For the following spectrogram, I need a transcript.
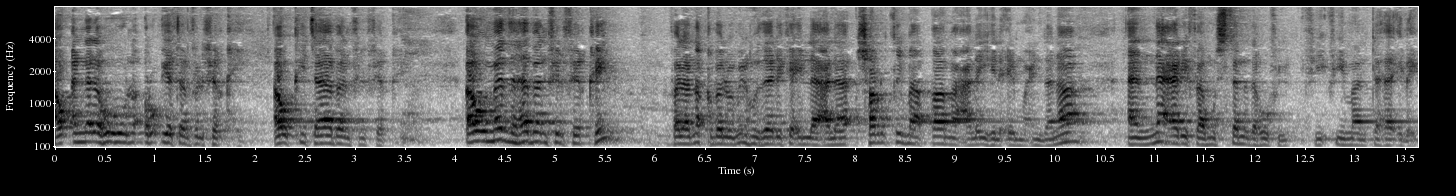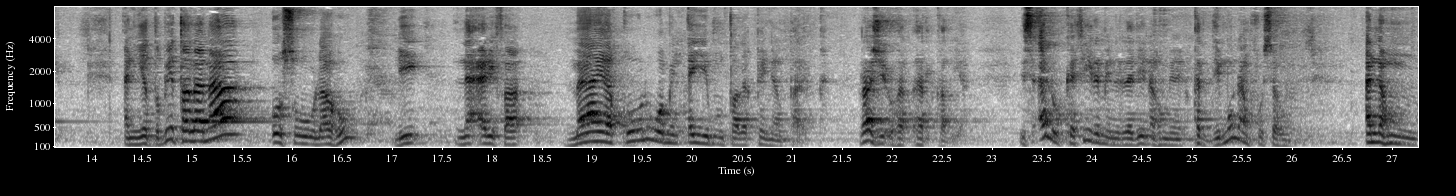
أو أن له رؤية في الفقه أو كتابا في الفقه أو مذهبا في الفقه فلا نقبل منه ذلك إلا على شرط ما قام عليه العلم عندنا أن نعرف مستنده في في فيما انتهى إليه. أن يضبط لنا أصوله لنعرف ما يقول ومن أي منطلق ينطلق. راجعوا هذه القضية. اسألوا كثير من الذين هم يقدمون أنفسهم أنهم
